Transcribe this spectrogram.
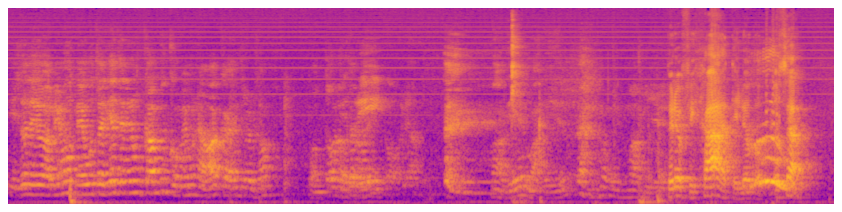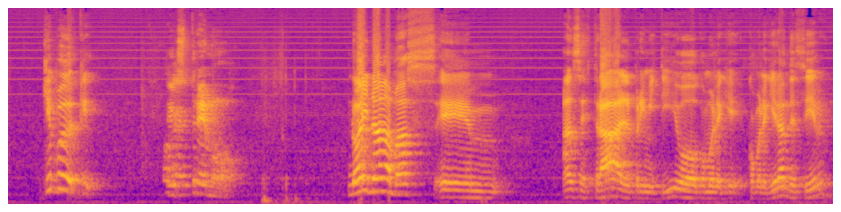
Y yo le digo, a mí me gustaría tener un campo y comerme una vaca dentro del campo. Con todos los Qué perros. rico, boludo. Más bien, más bien. Más bien. Pero fíjate, loco. O sea, ¿qué puede.? qué-. Extremo. No hay nada más eh, ancestral, primitivo, como le, como le quieran decir,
